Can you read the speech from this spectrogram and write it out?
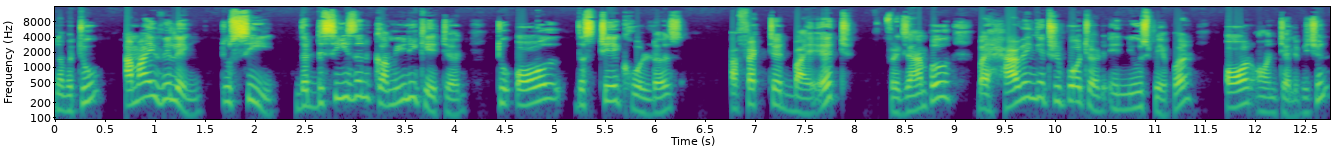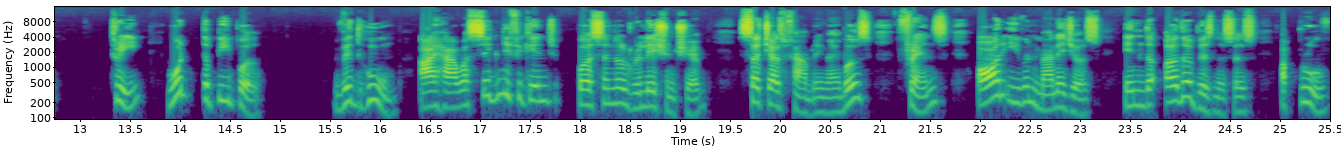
Number two, Am I willing to see the decision communicated to all the stakeholders affected by it? For example, by having it reported in newspaper or on television. 3. Would the people with whom I have a significant personal relationship, such as family members, friends, or even managers in the other businesses, approve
